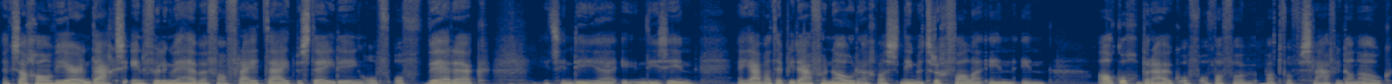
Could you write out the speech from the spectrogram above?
ik zou gewoon weer een dagelijkse invulling weer hebben van vrije tijdbesteding of, of werk. Iets in die, uh, in die zin. En ja, wat heb je daarvoor nodig? Was niet meer terugvallen in, in alcoholgebruik of, of wat, voor, wat voor verslaving dan ook.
